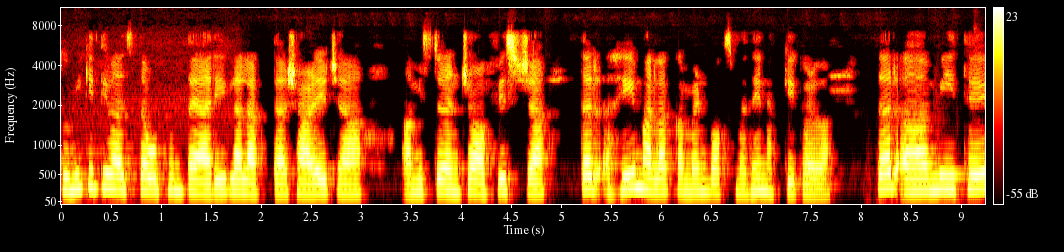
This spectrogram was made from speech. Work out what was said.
तुम्ही किती वाजता उठून तयारीला लागता? शाळेच्या मिस्टरांच्या ऑफिसच्या तर हे मला कमेंट बॉक्समध्ये नक्की कळवा. तर मी इथे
